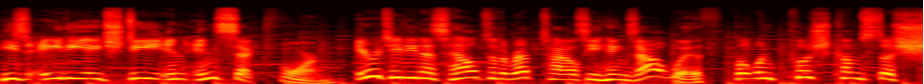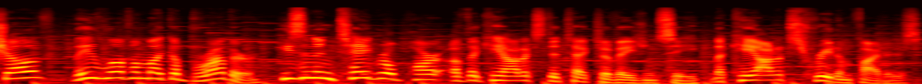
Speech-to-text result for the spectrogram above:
He's ADHD in insect form. Irritating as hell to the reptiles he hangs out with, but when push comes to shove, they love him like a brother. He's an integral part of the Chaotix Detective Agency, the Chaotix Freedom Fighters,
